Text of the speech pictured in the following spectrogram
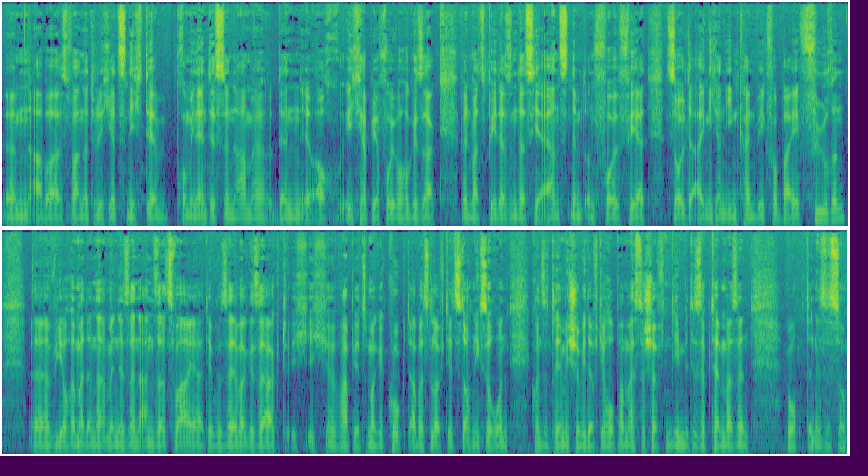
ähm, aber es war natürlich jetzt nicht der prominenteste Name, denn auch ich habe ja Woche gesagt, wenn Mats Petersen das hier ernst nimmt und voll fährt, sollte eigentlich an ihm kein Weg vorbei führen, äh, wie auch immer dann am Ende sein Ansatz war. Er hat ja wohl selber gesagt, ich ich äh, habe jetzt mal geguckt, aber es läuft jetzt doch nicht so rund, konzentriere mich schon wieder auf die Europameisterschaften, die Mitte September sind. Jo, dann ist es so.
